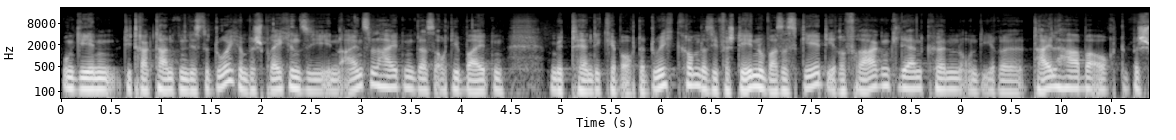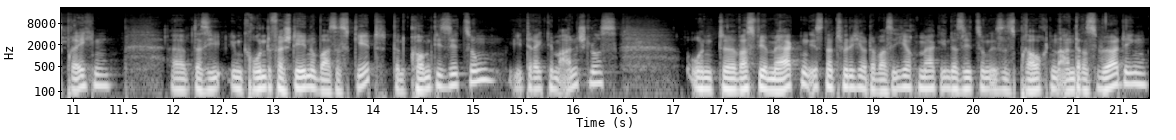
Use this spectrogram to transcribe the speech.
und gehen die Traktantenliste durch und besprechen sie in Einzelheiten, dass auch die beiden mit Handicap auch da durchkommen, dass sie verstehen, um was es geht, ihre Fragen klären können und ihre Teilhabe auch besprechen. Äh, dass sie im Grunde verstehen, um was es geht. Dann kommt die Sitzung direkt im Anschluss. Und äh, was wir merken ist natürlich, oder was ich auch merke in der Sitzung, ist, es braucht ein anderes Wording.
